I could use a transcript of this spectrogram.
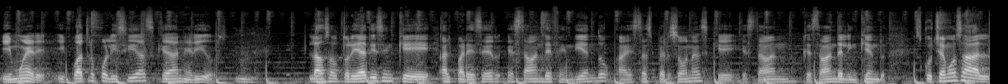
y muere. Y cuatro policías quedan heridos. Las autoridades dicen que al parecer estaban defendiendo a estas personas que estaban, que estaban delinquiendo. Escuchemos al,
